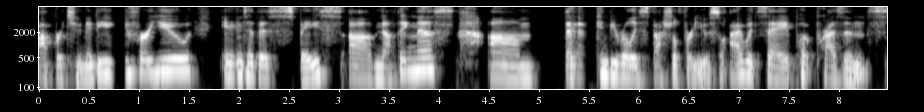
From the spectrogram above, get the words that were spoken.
opportunity for you into this space of nothingness. Um, that can be really special for you. So I would say put presence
